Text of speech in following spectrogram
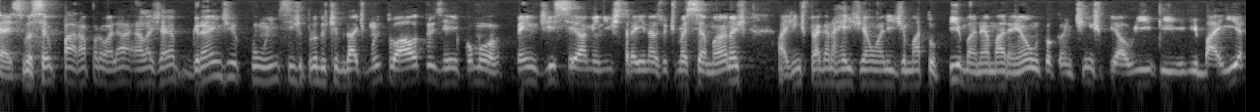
É, se você parar para olhar, ela já é grande, com índices de produtividade muito altos, e como bem disse a ministra aí nas últimas semanas, a gente pega na região ali de Matopiba, né, Maranhão, Tocantins, Piauí e, e Bahia,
